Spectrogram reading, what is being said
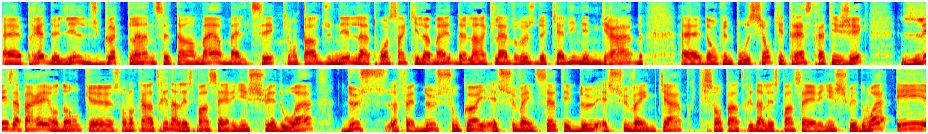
euh, près de l'île du Gotland. C'est en mer Baltique. On parle d'une île à 300 km de l'enclave russe de Kaliningrad. Euh, donc une position qui est très stratégique. Les appareils ont donc sont donc entrés dans l'espace aérien suédois. Deux, enfin, deux Sukhoi Su-27 et deux Su-24 qui sont entrés dans l'espace aérien suédois et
